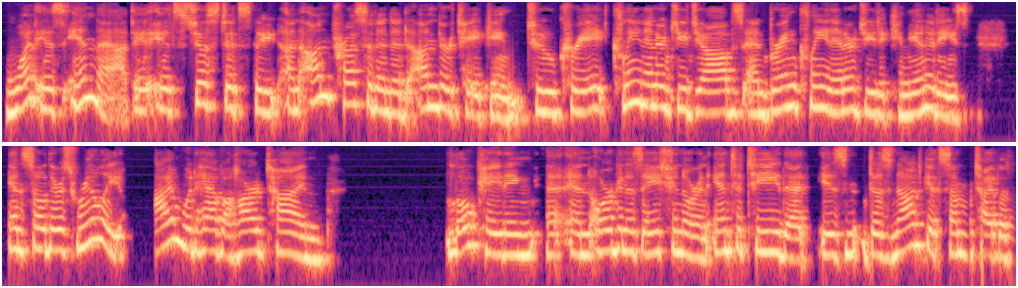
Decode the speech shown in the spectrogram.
what is in that. It's just, it's the, an unprecedented undertaking to create clean energy jobs and bring clean energy to communities. And so there's really, I would have a hard time locating an organization or an entity that is does not get some type of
